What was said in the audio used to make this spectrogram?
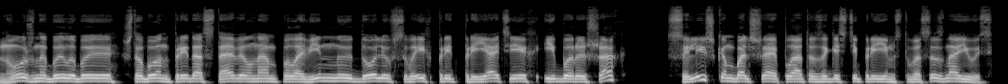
Нужно было бы, чтобы он предоставил нам половинную долю в своих предприятиях и барышах? Слишком большая плата за гостеприимство, сознаюсь.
